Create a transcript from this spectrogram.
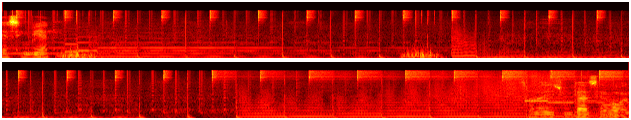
để sinh viên. Sau đấy chúng ta sẽ gọi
